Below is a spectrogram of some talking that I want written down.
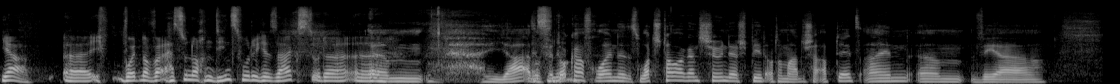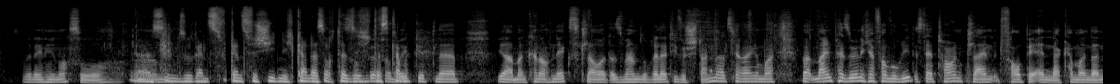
Ja, äh, ich wollte noch, hast du noch einen Dienst, wo du hier sagst? Oder, äh, Ähm, ja, also für Docker-Freunde ist Watchtower ganz schön. Der spielt automatische Updates ein. Ähm, wer, haben wir denn hier noch so? ja, das Ähm, sind so ganz, ganz verschieden. Ich kann das auch tatsächlich, das kann man, GitLab. Ja, man kann auch Nextcloud. Also wir haben so relative Standards hier reingemacht. Mein persönlicher Favorit ist der Torrent-Client mit VPN. Da kann man dann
